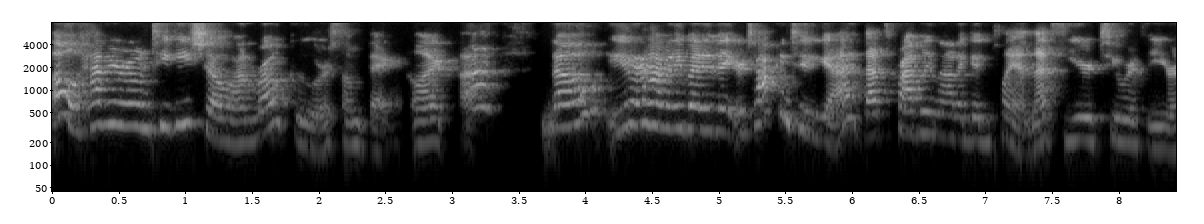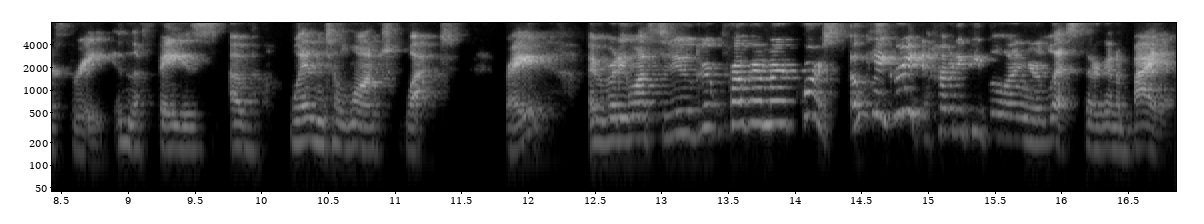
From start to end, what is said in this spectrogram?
oh, have your own TV show on Roku or something. Like, ah, no, you don't have anybody that you're talking to yet. That's probably not a good plan. That's year two or year three in the phase of when to launch what, right? Everybody wants to do a group program or a course. Okay, great. How many people on your list that are going to buy it?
